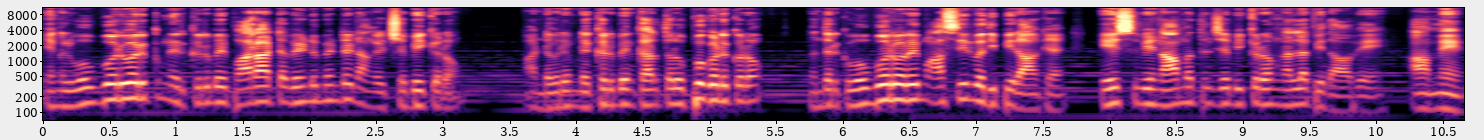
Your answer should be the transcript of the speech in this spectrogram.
எங்கள் ஒவ்வொருவருக்கும் நீர் கிருபை பாராட்ட வேண்டும் என்று நாங்கள் செபிக்கிறோம் ஆண்டவரும் இந்த கிருபையின் கருத்தில் ஒப்பு கொடுக்கிறோம். வந்திருக்க ஒவ்வொருவரையும் ஆசீர்வதிப்பீராக. இயேசுவின் நாமத்தில் ஜெபிக்கிறோம். நல்ல பிதாவே. ஆமேன்.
